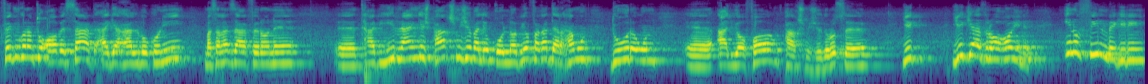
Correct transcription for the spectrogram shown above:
فکر می‌کنم تو آب سرد اگه حل بکنی مثلا زعفران طبیعی رنگش پخش میشه ولی قلابی فقط در همون دور اون الیافا پخش میشه درسته؟ یک یکی از راه اینه. اینو فیلم بگیرین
